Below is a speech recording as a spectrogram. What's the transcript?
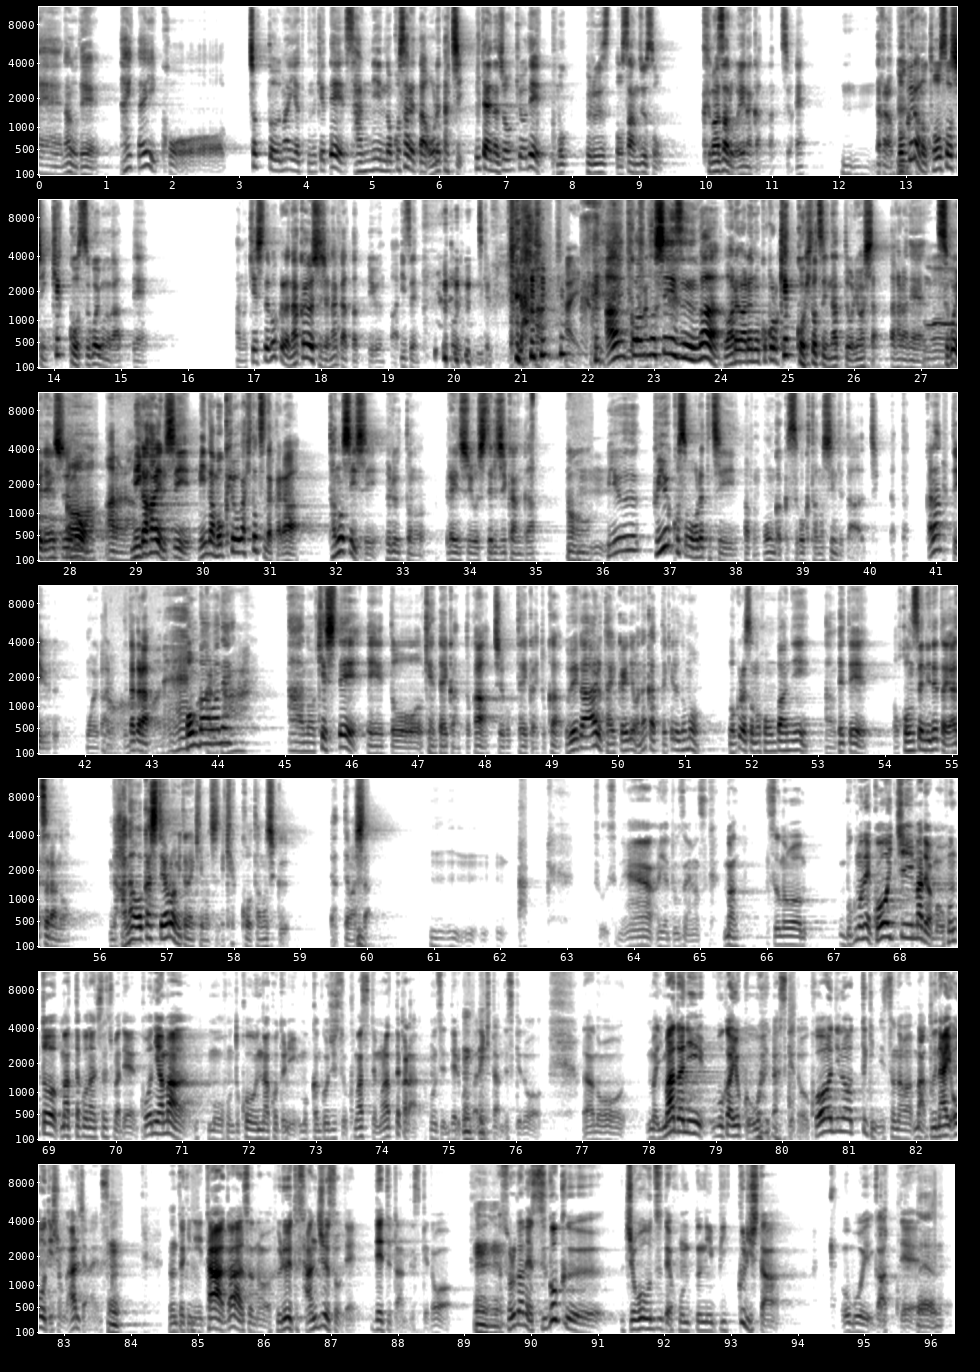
えーなので、大体こう、ちょっとうまいやつ抜けて、3人残された俺たちみたいな状況で、もフルート30層組まざるを得なかったんですよね。うんだから僕らの闘争心結構すごいものがあって、あの決して僕ら仲良しじゃなかったっていうのは以前の通りなんですけど。はい。アンコンのシーズンは我々の心結構一つになっておりました。だからねすごい練習も身が入るしみんな目標が一つだから楽しいしフルートの練習をしてる時間が。うん。冬冬こそ俺たち多分音楽すごく楽しんでた時期だったかなっていう思いがある。のでだから本番はねあの決して、えー、と県大会とか中国大会とか上がある大会ではなかったけれども僕らその本番に出て本戦に出たやつらの鼻を沸かしてやろうみたいな気持ちで結構楽しくやってました。うん。うん。そうですね。ありがとうございます。まあその僕もね高1まではもう本当全く同じ立場で高2はまあもう本当幸運なことに木管50数を組ませてもらってから本戦に出ることができたんですけど、あのまあ、未だに僕はよく覚えてますけど高2の時にその、まあ、部内オーディションがあるじゃないですか、うん。その時にターがそのフルート30奏で出てたんですけど、うんうん。それがねすごく上手で本当にびっくりした覚えがあって、ね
